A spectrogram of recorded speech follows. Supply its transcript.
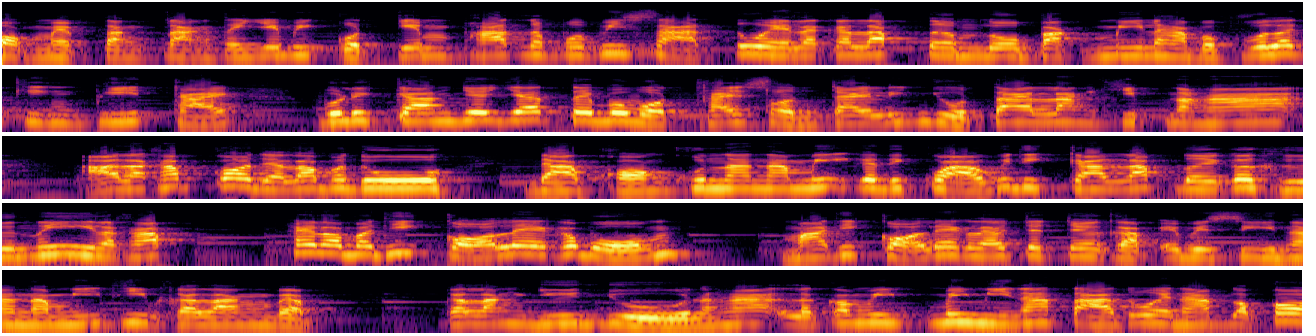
บอกแมปต่างๆ แต่ยังมีกดเกมพาร์ทและโปรพิศาจด้วย แล้วก็รับเติมโลบักมีรหัสบัฟฟูและคิงพีทขายบริการเยอะแยะเต็มไปหมดใครสนใจลิงก์อยู่ใต้ล่างคลิปนะฮะเอาละครับก็เดี๋ยวเรามาดูดาบของคุณนานามิกันดีกว่าวิธีการรับเลยก็คือนี่แหละครับ ให้เรามาที่เกาะแรกครับผม มาที่เกาะแรกแล้วจะเจอกับ ABC นานามิที่กำลังแบบกำลังยืนอยู่นะฮะแล้วก็ไม่ไม่มีหน้าตาด้วยนะครับแล้วก็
